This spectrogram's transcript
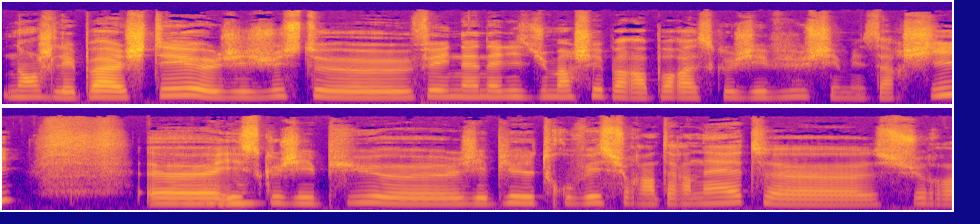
non, je l'ai pas acheté. J'ai juste fait une analyse du marché par rapport à ce que j'ai vu chez mes archis et mhm. ce que j'ai pu, j'ai pu trouver sur Internet, sur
